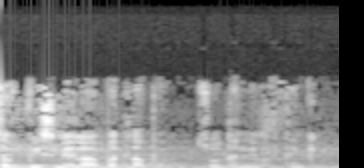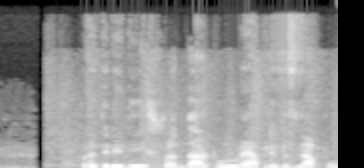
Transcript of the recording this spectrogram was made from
सव्वीस मेला बदलापूर. सो धन्यवाद. थँक्यू प्रतिनिधी श्रद्धा ठोंबरे आपले बदलापूर.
